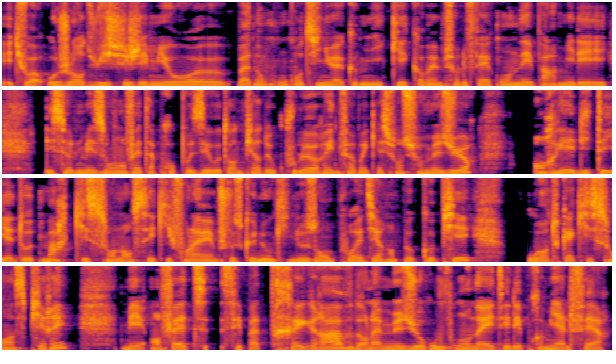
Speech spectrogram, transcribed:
Et tu vois, aujourd'hui, chez Gemio, euh, bah, donc, on continue à communiquer quand même sur le fait qu'on est parmi les, les seules maisons, en fait, à proposer autant de pierres de couleur et une fabrication sur mesure. En réalité, il y a d'autres marques qui se sont lancées, qui font la même chose que nous, qui nous ont, on pourrait dire, un peu copié ou en tout cas qui sont inspirés. Mais en fait, c'est pas très grave dans la mesure où on a été les premiers à le faire.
